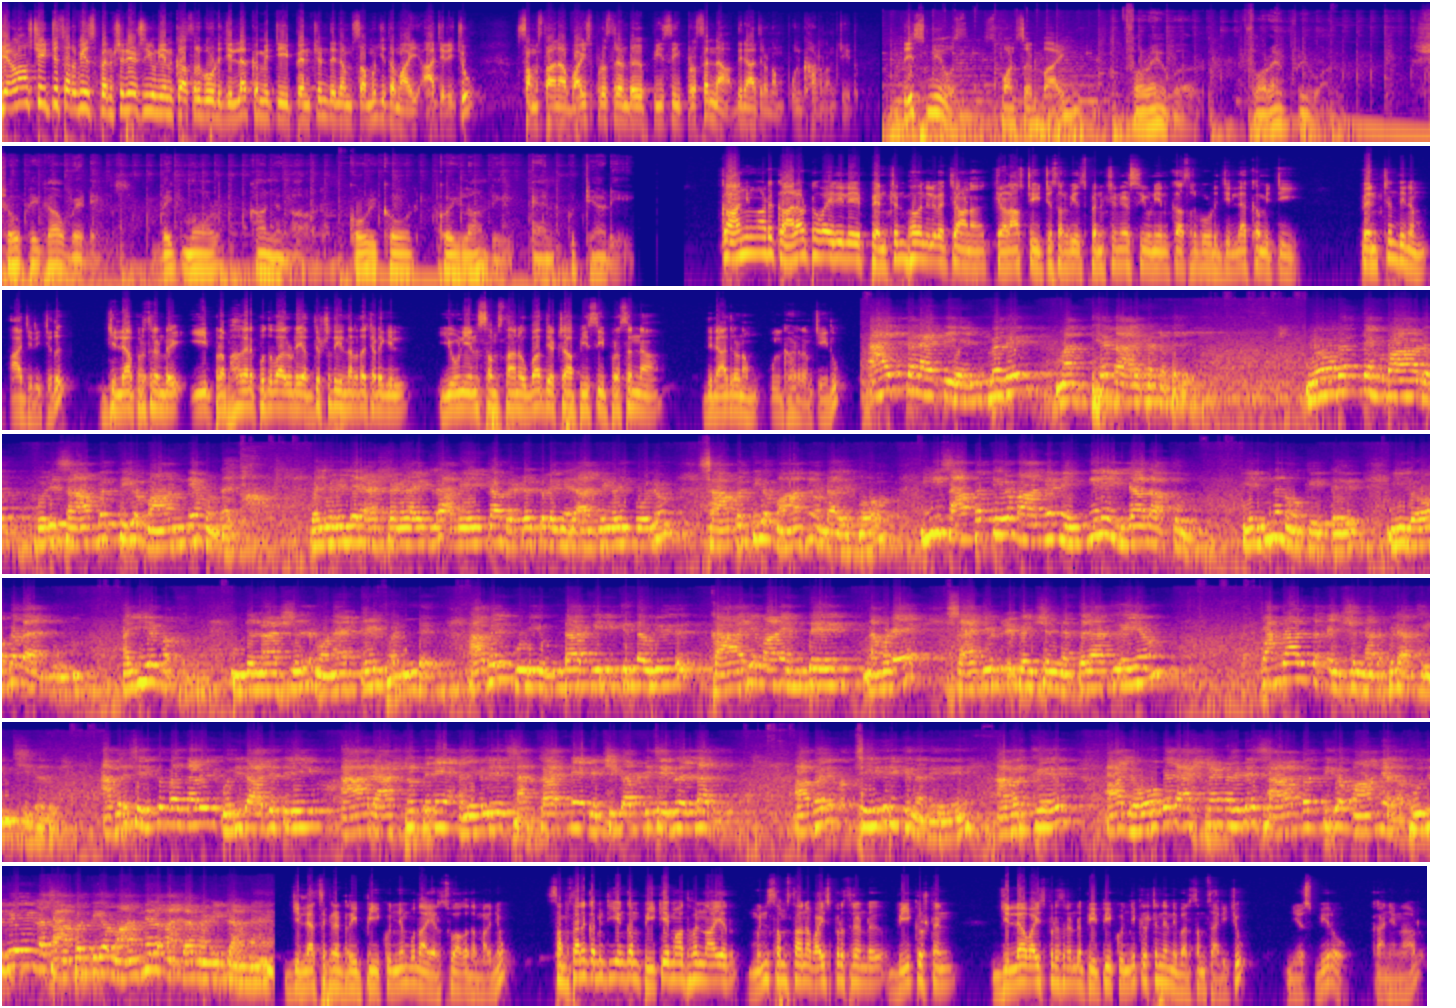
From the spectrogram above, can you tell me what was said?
Kerala state service pensioners union Kasaragod ജില്ലാ committee pension ദിനം സമുചിതമായി ആചരിച്ചു. സംസ്ഥാന vice president P C Prasanna ദിനാചരണം ഉദ്ഘാടനം ചെയ്തു. This news sponsored by. Kanhangad കാലാട്ടുവയലിലെ pension ഭവനിൽ വെച്ചാണ് Kerala state service pensioners union Kasaragod ജില്ലാ കമ്മിറ്റി പെൻഷൻ ദിനം ആചരിച്ചത്. ജില്ലാ പ്രസിഡന്റ് ഇ പ്രഭാകര പൊതുവാളുടെ അധ്യക്ഷതയിൽ നടന്ന ചടങ്ങിൽ യൂണിയൻ സംസ്ഥാന ഉപാധ്യക്ഷ പി സി പ്രസന്ന ദിനാചരണം ഉദ്ഘാടനം ചെയ്തു. ആയിരത്തി തൊള്ളായിരത്തി ലോകത്തെമ്പാടും ഒരു സാമ്പത്തിക മാന്യമുണ്ടായി വലിയ വലിയ രാഷ്ട്രങ്ങളായിട്ടുള്ള അമേരിക്ക ബ്രിട്ടൻ തുടങ്ങിയ രാജ്യങ്ങളിൽ പോലും സാമ്പത്തിക മാന്യം ഉണ്ടായപ്പോൾ ഈ സാമ്പത്തിക മാന്യം എങ്ങനെ ഇല്ലാതാക്കും എന്ന് നോക്കിയിട്ട് ഈ ലോക ബാങ്കും ഐ എം എഫും ഇന്റർനാഷണൽ മൊണാറ്ററി ഫണ്ട് അവർ കൂടി ഉണ്ടാക്കിയിരിക്കുന്ന ഒരു കാര്യമാണ് എന്ത്? നമ്മുടെ സ്റ്റാറ്റ്യൂട്ടറി പെൻഷൻ നിർത്തലാക്കുകയും പങ്കാളിത്ത പെൻഷൻ നടപ്പിലാക്കുകയും ചെയ്തത് അവർ ശരിക്കും പറഞ്ഞാൽ ഒരു രാജ്യത്തിലെയും ആ രാഷ്ട്രത്തിനെ അല്ലെങ്കിൽ സർക്കാരിനെ രക്ഷിക്കാൻ വേണ്ടി ചെയ്തതല്ലാതെ അവർ ചെയ്തിരിക്കുന്നത് അവർക്ക് ആ ലോകരാഷ്ട്രങ്ങളുടെ സാമ്പത്തിക മാന്യത പൊതുവെയുള്ള സാമ്പത്തിക മാന്യത മാറ്റാൻ വേണ്ടിയിട്ടാണ്. ജില്ലാ സെക്രട്ടറി പി കുഞ്ഞമ്പു നായർ സ്വാഗതം പറഞ്ഞു. സംസ്ഥാന കമ്മിറ്റി അംഗം പി കെ മാധവൻ നായർ മുൻ സംസ്ഥാന വൈസ് പ്രസിഡന്റ് വി കൃഷ്ണൻ ജില്ലാ vice president P P Kunhikrishnan എന്നിവർ സംസാരിച്ചു. News bureau Kanhangad.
